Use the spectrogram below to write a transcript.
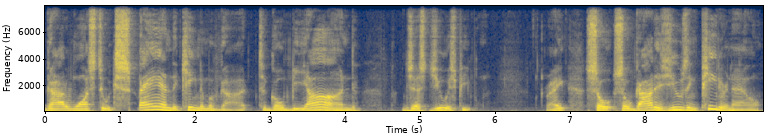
God wants to expand the kingdom of God to go beyond just Jewish people. Right? So so God is using Peter now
